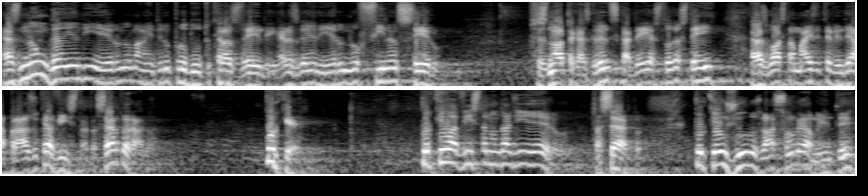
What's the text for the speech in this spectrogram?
elas não ganham dinheiro normalmente no produto que elas vendem, elas ganham dinheiro no financeiro. Vocês notam que as grandes cadeias todas têm, elas gostam mais de te vender a prazo que à vista, tá certo, Erado? Por quê? Porque o à vista não dá dinheiro, tá certo? Porque os juros lá são realmente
